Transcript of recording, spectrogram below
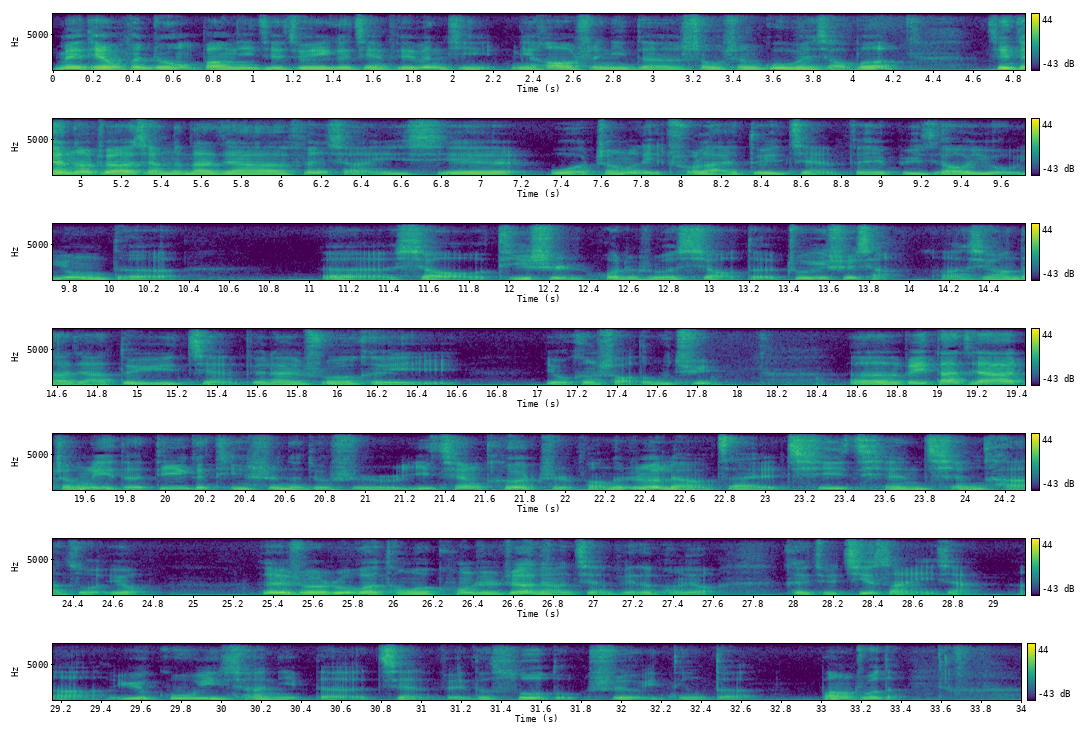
每天五分钟，帮你解决一个减肥问题。你好，我是你的瘦身顾问小博。今天呢，主要想跟大家分享一些我整理出来对减肥比较有用的呃小提示，或者说小的注意事项啊。希望大家对于减肥来说可以有更少的误区。呃，为大家整理的第一个提示呢，就是一千克脂肪的热量在七千千卡左右。所以说，如果通过控制热量减肥的朋友，可以去计算一下啊，预估一下你的减肥的速度是有一定的帮助的。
